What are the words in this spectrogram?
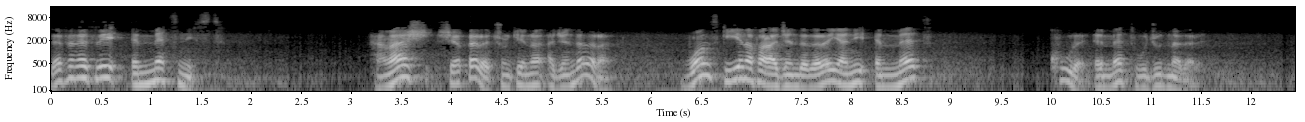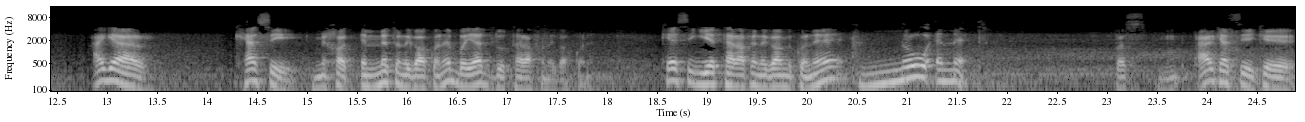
Definitely امت نیست. همش شقره چون که اینا اجنده دارن. وانس که یه نفر اجنده داره یعنی امت کوره امت وجود نداره. اگر کسی می‌خواد امت رو نگاه کنه باید دو طرف رو نگاه کنه. کسی یه طرف نگاه می‌کنه نو امت. پس هر کسی که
